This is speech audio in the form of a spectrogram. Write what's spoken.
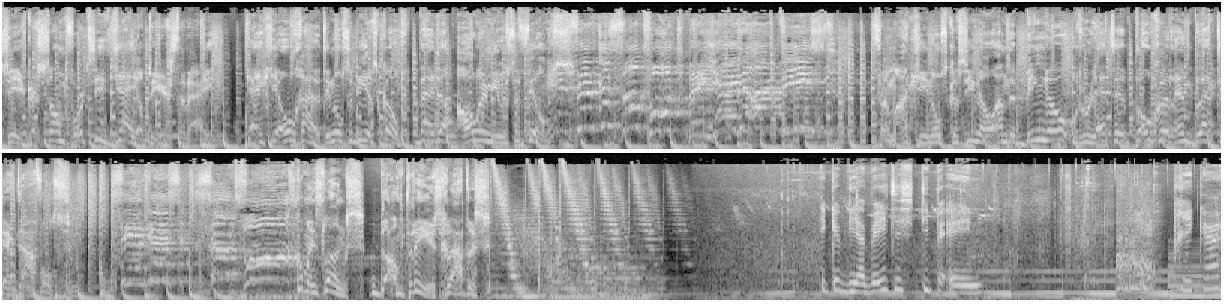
Circus Zandvoort zit jij op de eerste rij. Kijk je ogen uit in onze bioscoop bij de allernieuwste In films. Circus Zandvoort ben jij de artiest. Vermaak je in ons casino aan de bingo, roulette, poker en blackjack tafels. Circus Zandvoort. Kom eens langs, de entree is gratis. Ik heb diabetes type 1. Prikken,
